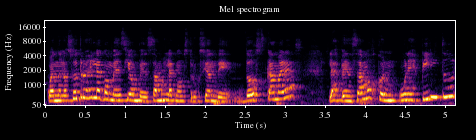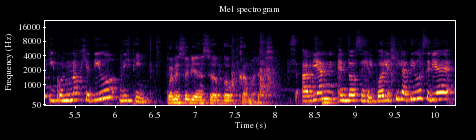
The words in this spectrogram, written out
Cuando nosotros en la convención pensamos la construcción de dos cámaras, las pensamos con un espíritu y con un objetivo distinto. ¿Cuáles serían esas dos cámaras? Habrían, entonces, el Poder Legislativo sería,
